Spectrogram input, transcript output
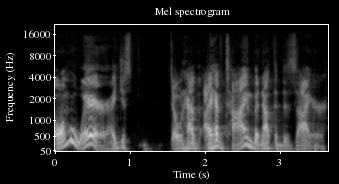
oh I'm aware. I just don't have I have time but not the desire.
